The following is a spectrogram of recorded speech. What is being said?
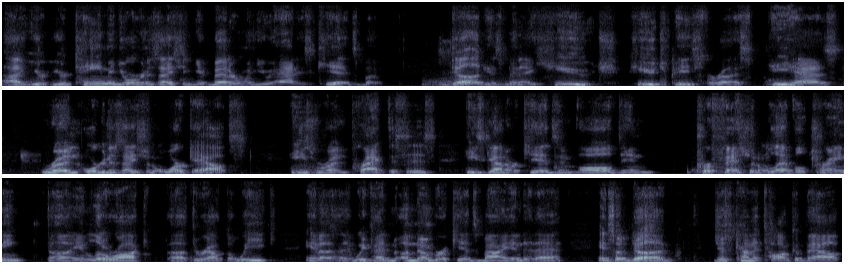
uh, your your team and your organization get better when you add his kids. But Doug has been a huge, huge piece for us. He has run organizational workouts. He's run practices. He's got our kids involved in professional level training uh, in Little Rock uh, throughout the week, and uh, we've had a number of kids buy into that. And so, Doug, just kind of talk about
